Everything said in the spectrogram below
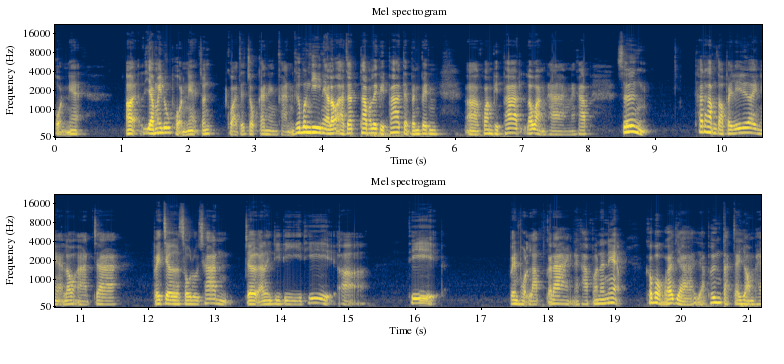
ผลเนี่ยเออยังไม่รู้ผลเนี่ยจนกว่าจะจบการแข่งขัน คือบางทีเนี่ยเราอาจจะทำอะไรผิดพลาดแต่เป็นเป็นความผิดพลาดระหว่างทางนะครับ ซึ่งถ้าทำต่อไปเรื่อยๆเนี่ยเราอาจจะไปเจอโซลูชันเจออะไรดีๆ ที่ที่เป็นผลลัพธ์ก็ได้นะครับ เพราะนั้นเนี่ยเขาบอกว่าอย่าอย่าเพิ่งตัดใจยอมแพ้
